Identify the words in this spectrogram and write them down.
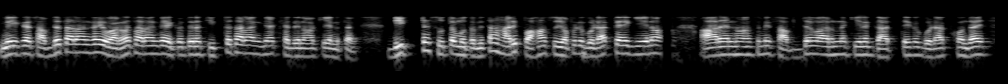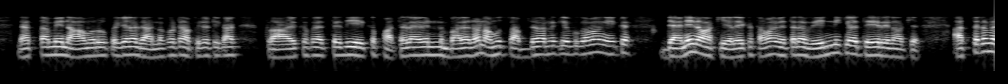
මේක ශබ්ද තරංගයි වර්ණ තරංගයි එකතු වෙලා චිත්ත තරංගයක් හැදෙනවා කියන තැන. දිට්ඨ සුත මුත මෙතන හරි පහසුයි අපිට ගොඩක් අය කියනවා ආරයන් වහන්සේ මේ ශබ්ද වර්ණ කියලා ගත් එක ගොඩක් හොඳයි. නැත්තම් මේ නාම රූප කියලා ගන්නකොට අපිට ටිකක් ප්‍රායෝගික පැත්තේදී ඒක පටලැවෙන්න බලනවා. නමුත් ශබ්ද වර්ණ කියපු ගමන් ඒක දැනෙනවා කියලා. ඒක තමයි මෙතන වෙන්නේ කියලා තේරෙනවා කියලා. ඇත්තටම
